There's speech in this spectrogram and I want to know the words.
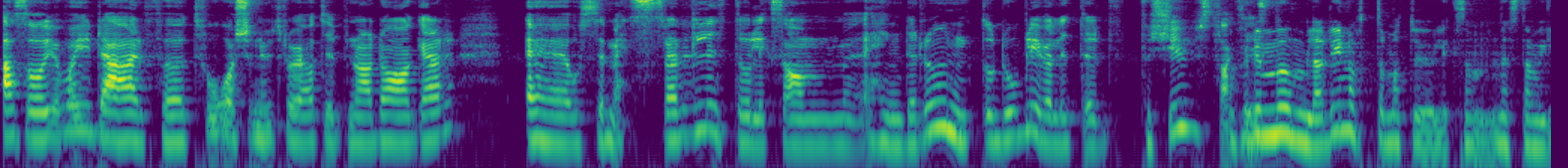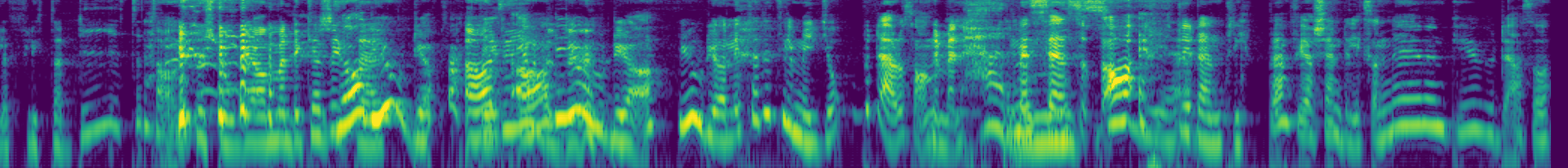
Alltså jag var ju där för två år sedan nu tror jag, typ några dagar. Eh, och semestrade lite och liksom hängde runt och då blev jag lite förtjust För faktiskt. du mumlade ju något om att du liksom nästan ville flytta dit ett tag förstod jag men det kanske Ja inte... det gjorde jag faktiskt. Ja, det Ja, gjorde det gjorde jag. Det gjorde jag. Letade till mig jobb där och sånt. Nej men herre Men sen så, ja efter den trippen för jag kände liksom nej men gud alltså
